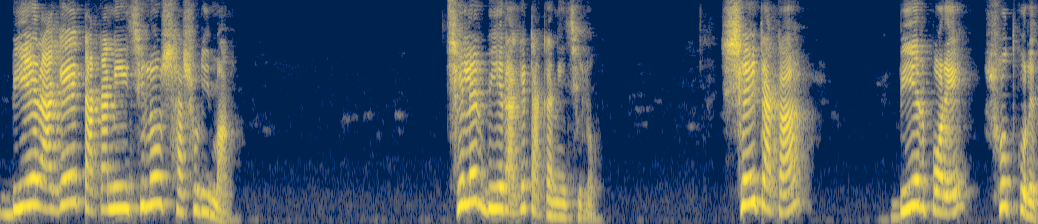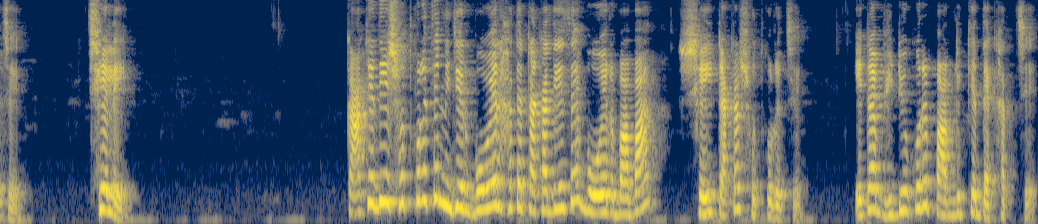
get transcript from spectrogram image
বিয়ের আগে টাকা নিয়েছিল শাশুড়ি মা। ছেলের বিয়ের আগে টাকা নিয়েছিল। সেই টাকা বিয়ের পরে শোধ করেছে ছেলে। কাকে দিয়ে শোধ করেছে? নিজের বউয়ের হাতে টাকা দিয়েছে, বউয়ের বাবা সেই টাকা শোধ করেছে। এটা ভিডিও করে পাবলিককে দেখাচ্ছে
